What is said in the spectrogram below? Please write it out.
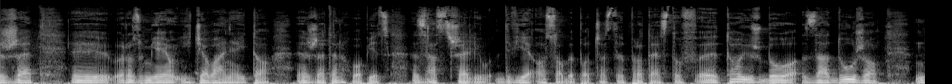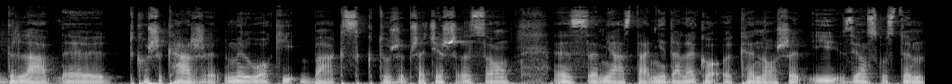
że y, rozumieją ich działania i to, że ten chłopiec zastrzelił dwie osoby podczas tych protestów. Y, to już było za dużo dla y, koszykarzy Milwaukee Bucks, którzy przecież są z miasta niedaleko Kenoszy i w związku z tym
